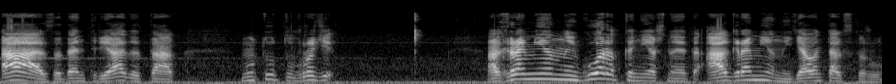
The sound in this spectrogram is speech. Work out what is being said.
А, задание триады, так. Ну тут вроде... Огроменный город, конечно, это. Огроменный, я вам так скажу.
